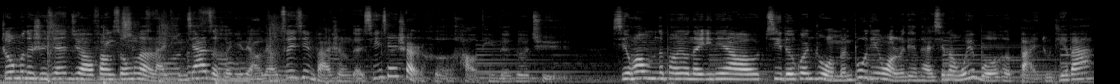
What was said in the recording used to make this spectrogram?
周末的时间就要放松了，来听夹子和你聊聊最近发生的新鲜事儿和好听的歌曲。喜欢我们的朋友呢，一定要记得关注我们不听网络电台新浪微博和百度贴吧，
